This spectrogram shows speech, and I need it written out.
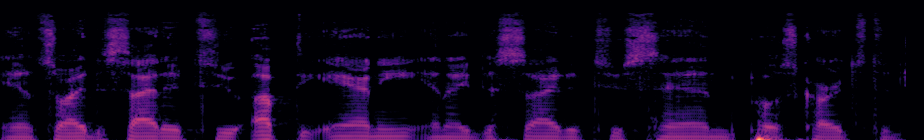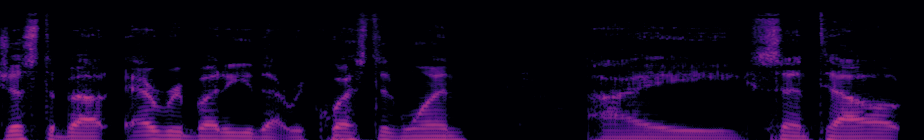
And so I decided to up the ante and I decided to send postcards to just about everybody that requested one. I sent out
